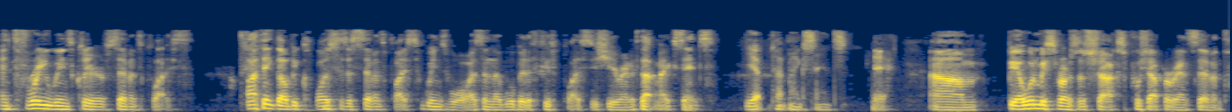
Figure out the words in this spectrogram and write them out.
and three wins clear of seventh place. I think they'll be closer to seventh place wins wise than they will be to fifth place this year, and if that makes sense. Yep, that makes sense. Yeah. Um, yeah, I wouldn't be surprised if the Sharks push up around seventh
